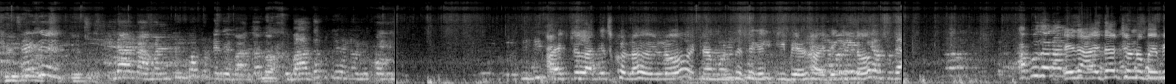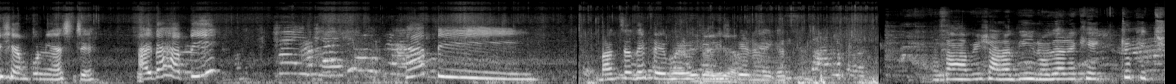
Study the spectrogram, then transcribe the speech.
খেয়েছে খেয়েছে আরেকটা লাগেজ খোলা হইল এটার মধ্যে থেকে কি বের হয় দেখি তো। এই আয়দার জন্য বেবি শ্যাম্পু নিয়ে আসছে। আয়দা হ্যাপি হ্যাপি বাচ্চাদের ফেভারিট জিনিস বের হয়ে গেছে। সাহাবি সারাদিন রোজা রেখে একটু কিচ্ছু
